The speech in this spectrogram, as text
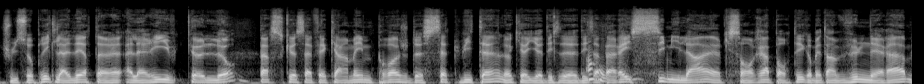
Je suis surpris que l'alerte, elle arrive que là, parce que ça fait quand même proche de 7-8 ans là, qu'il y a des, euh, des Oh. appareils similaires qui sont rapportés comme étant vulnérables.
